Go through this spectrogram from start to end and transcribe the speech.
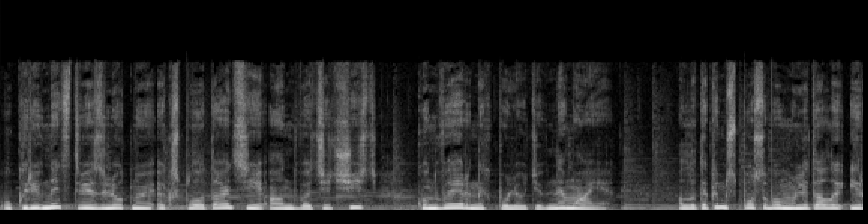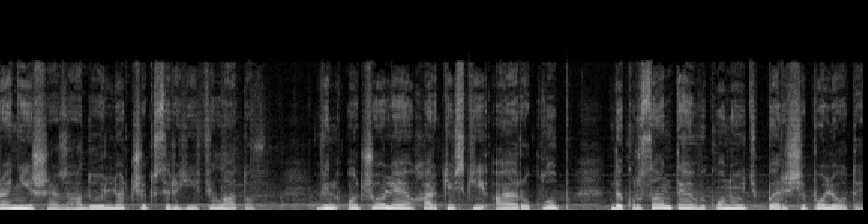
У керівництві зльотної експлуатації Ан-26 конвеєрних польотів немає. Але таким способом літали і раніше, згадує льотчик Сергій Філатов. Він очолює Харківський аероклуб, де курсанти виконують перші польоти.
